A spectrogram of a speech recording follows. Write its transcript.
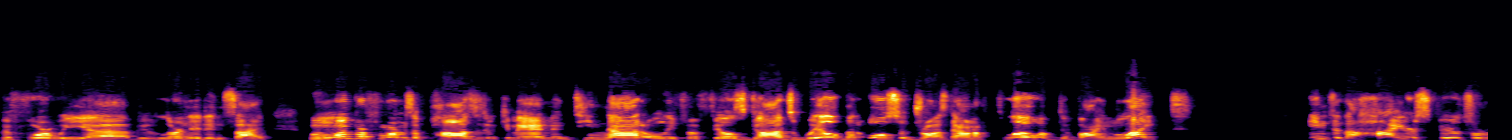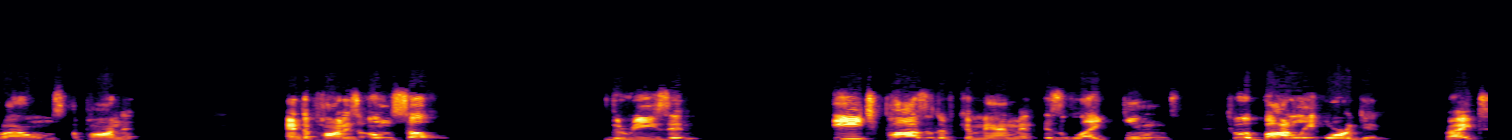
before we, uh, we learn it inside? When one performs a positive commandment, he not only fulfills God's will, but also draws down a flow of divine light into the higher spiritual realms upon and upon his own soul. The reason each positive commandment is likened to a bodily organ, right?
